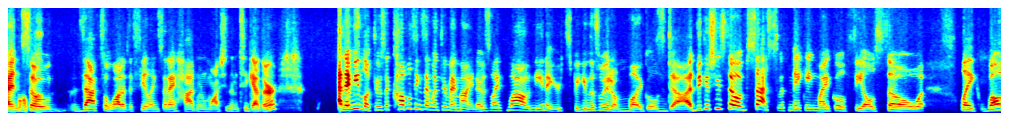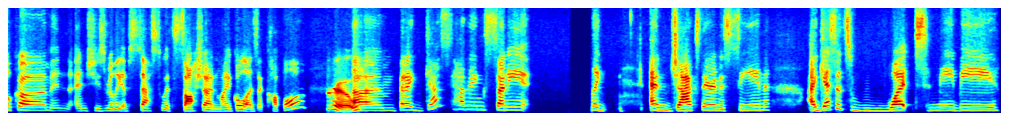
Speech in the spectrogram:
and Oh. so that's a lot of the feelings that I had when watching them together. And I mean, look, there was a couple things that went through my mind. I was like, wow, Nina, you're speaking this way to Michael's dad because she's so obsessed with making Michael feel so like welcome and and she's really obsessed with Sasha and Michael as a couple. True. Um, but I guess having Sonny like and Jax there in a scene, I guess it's what maybe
